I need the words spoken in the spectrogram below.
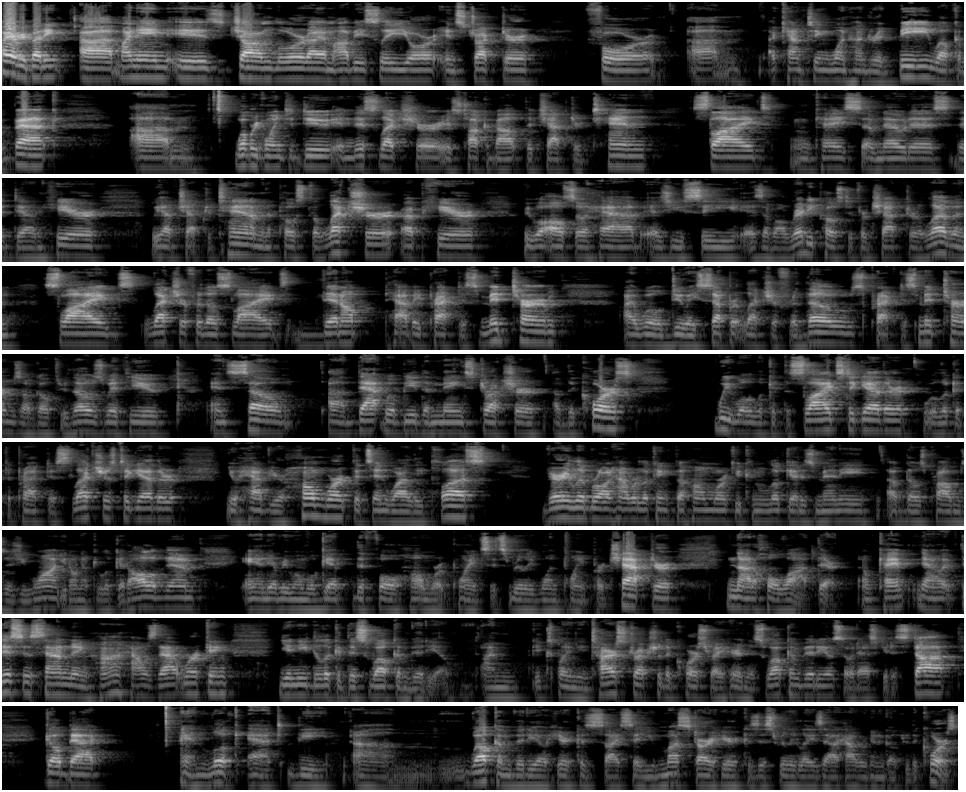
Hi, everybody. Uh, my name is John Lord. I am obviously your instructor for um, Accounting 100B. Welcome back. Um, what we're going to do in this lecture is talk about the chapter 10 slides. Okay, so notice that down here we have chapter 10. I'm going to post the lecture up here. We will also have, as you see, as I've already posted for chapter 11, slides, lecture for those slides. Then I'll have a practice midterm. I will do a separate lecture for those practice midterms. I'll go through those with you. And so uh, that will be the main structure of the course. We will look at the slides together. We'll look at the practice lectures together. You'll have your homework that's in Wiley Plus very liberal on how we're looking at the homework. You can look at as many of those problems as you want. You don't have to look at all of them, and everyone will get the full homework points. It's really one point per chapter, not a whole lot there. Okay, now if this is sounding, huh, how's that working? You need to look at this welcome video. I'm explaining the entire structure of the course right here in this welcome video, so I'd ask you to stop, go back, and look at the um, welcome video here because I say you must start here because this really lays out how we're going to go through the course.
